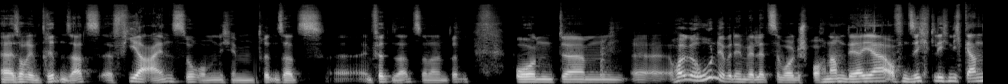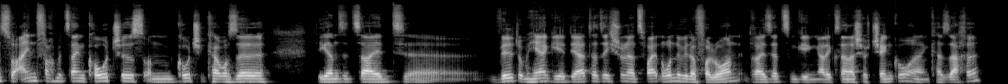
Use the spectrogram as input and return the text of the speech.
äh, sorry, im dritten Satz, äh, 4-1, so rum, nicht im dritten Satz, äh, im vierten Satz, sondern im dritten. Und ähm, äh, Holger Ruhn, über den wir letzte Woche gesprochen haben, der ja offensichtlich nicht ganz so einfach mit seinen Coaches und Coaching-Karussell die ganze Zeit äh, wild umhergeht, der hat tatsächlich schon in der zweiten Runde wieder verloren, in drei Sätzen gegen Alexander Shevchenko, ein Kasache,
